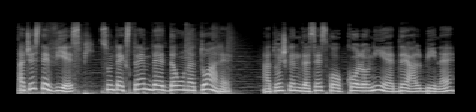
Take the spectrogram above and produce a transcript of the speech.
Aceste viespi sunt extrem de dăunătoare. Atunci când găsesc o colonie de albine,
